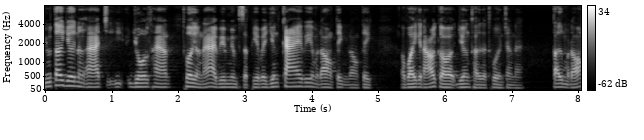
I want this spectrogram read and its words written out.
យូរទៅយើងនឹងអាចយល់ថាធ្វើយ៉ាងណាឲ្យវាមានប្រសិទ្ធភាពហើយយើងកែវាម្ដងតិចម្ដងតិចអ្វីក៏ដោយក៏យើងត្រូវតែធ្វើអញ្ចឹងដែរទៅម្ដង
